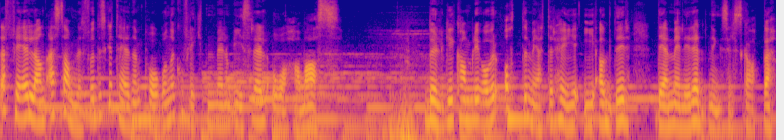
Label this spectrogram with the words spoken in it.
der flere land er samlet for å diskutere den pågående konflikten mellom Israel og Hamas. Bølger kan bli over åtte meter høye i Agder. Det melder Redningsselskapet.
